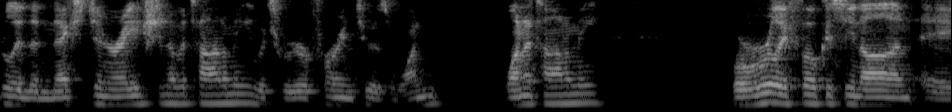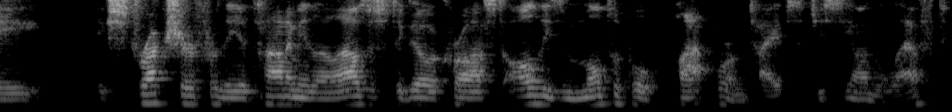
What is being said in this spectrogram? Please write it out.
really the next generation of autonomy, which we're referring to as one, one autonomy. We're really focusing on a, a structure for the autonomy that allows us to go across all these multiple platform types that you see on the left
